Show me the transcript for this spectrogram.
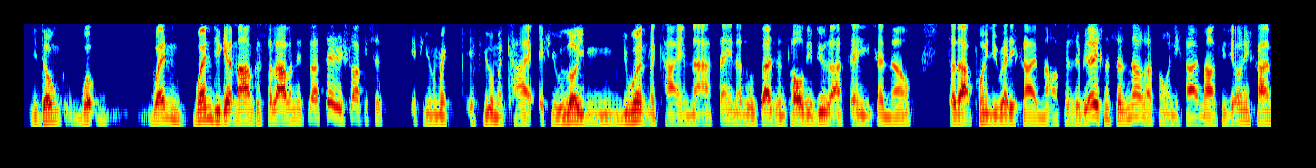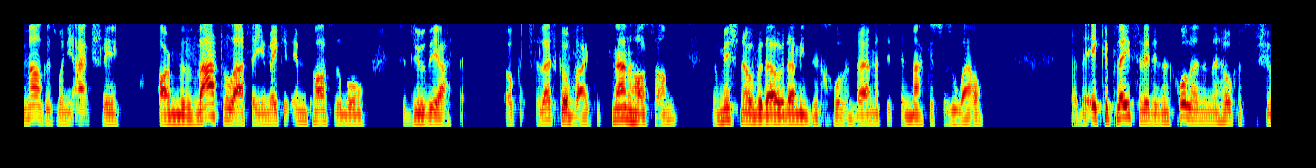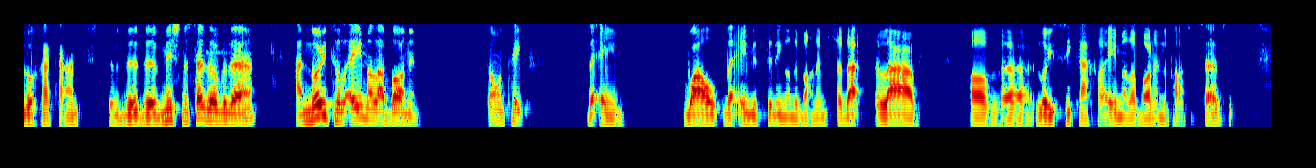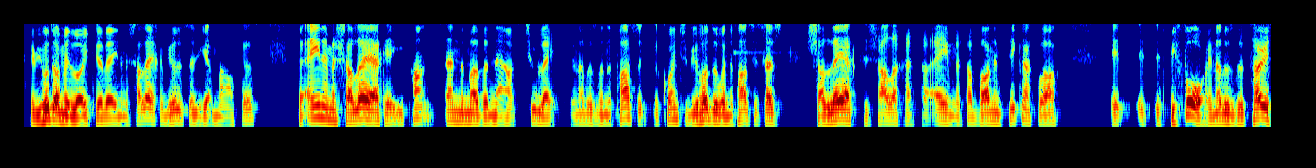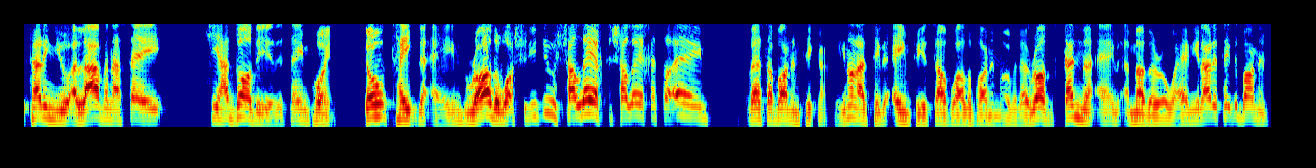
you don't. What, when when do you get malchus for lav anitik lasei? Rish Lakish says if you were if you were makai if you were you weren't makayim that asay. In other words, Bezin told you do that asay and you said no. So at that point you already chayiv malchus. Rabbi Yochanan says no, that's not when you chayiv malchus. You only chayiv malchus when you actually are mevatel asay. You make it impossible to do the asay. Okay, so let's go weiter. Tnan Hasam. The Mishnah over there, that means in Chulin. Be'emes it's in Makkas as well. But the ikka place of it is in Chulin in the Hilchas Shiluch HaKan. The, the, the Mishnah says over there, Hanoitel aim al abonim. Someone takes the aim while the aim is sitting on the bonim. So that's the lav of uh, loy sikach ha'eim alabon in the pasuk says. If Yehuda meloike ve'enim. If Yehuda says you get malchus, ve'enim mishalech, you can't send the mother now. It's too late. In other words, when the pasuk, according to Yehuda, when the pasuk says shalech tishalach es ha'eim es abonim tikach it's it's it's before. In other words, the Torah is telling you alav and asay ki hadodi at the same point. Don't take the aim. Rather, what should you do? Shalech tishalech es ha'eim. You're not allowed to take the aim for yourself while the bonim over there. Rather, send the aim, a mother away, and you're allowed to take the bonim.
